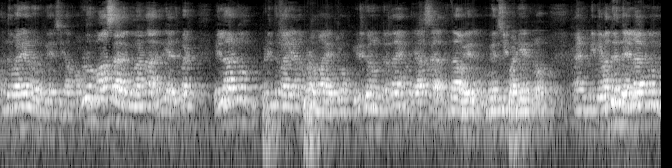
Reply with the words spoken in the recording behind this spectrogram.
அந்த மாதிரியான ஒரு முயற்சி தான் அவ்வளவு மாசா இருக்குமானா அது தெரியாது பட் எல்லாருக்கும் பிடித்த மாதிரியான படமா இருக்கும் எடுக்கணும்ன்றதான் என்னுடைய ஆசை அதுதான் வே- முயற்சி பண்ணியிருக்கிறோம் அண்ட் நீங்க வந்து இந்த எல்லாருக்கும்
